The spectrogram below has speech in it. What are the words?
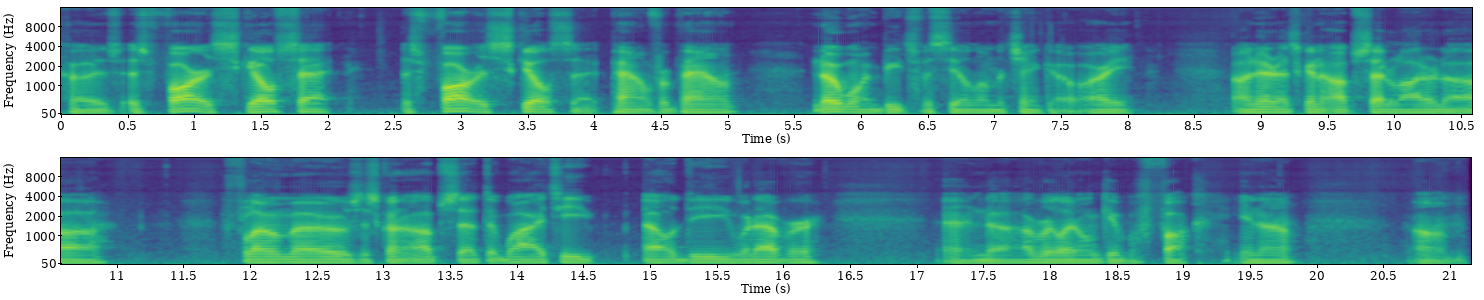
Because as far as skill set, as far as skill set, pound for pound, no one beats Vasil Lomachenko, alright? I know that's going to upset a lot of the uh, Flomos. It's going to upset the YTLD, whatever. And uh, I really don't give a fuck, you know? Um,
